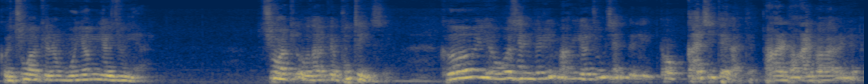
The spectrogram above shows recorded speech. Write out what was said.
그 중학교는 문영 여중이야. 중학교, 고등학교 붙어 있어요. 그 여고생들이 막 여중생들이 똑같이 때 같아. 바글바글바글 이제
